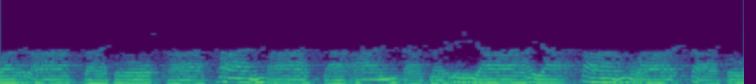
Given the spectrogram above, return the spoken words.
วะลาสะทุกขาขันตัสะอันตจริยายะตังวัสะตุ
